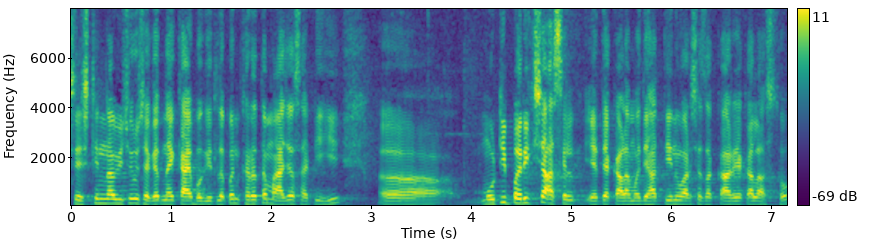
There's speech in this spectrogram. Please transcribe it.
श्रेष्ठींना विचारू शकत नाही काय बघितलं पण खरं तर माझ्यासाठी ही मोठी परीक्षा असेल येत्या काळामध्ये हा तीन वर्षाचा कार्यकाल असतो.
